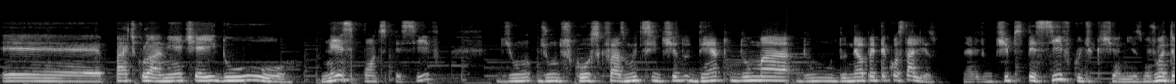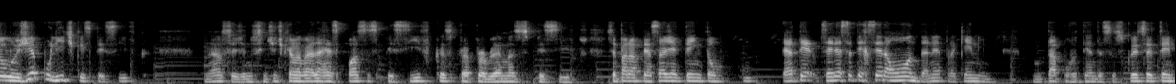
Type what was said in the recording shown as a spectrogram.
é, particularmente aí do, nesse ponto específico, de um, de um discurso que faz muito sentido dentro de uma, do, do neopentecostalismo né, de um tipo específico de cristianismo, de uma teologia política específica, né, ou seja, no sentido de que ela vai dar respostas específicas para problemas específicos. Você para pensar, a gente tem então é ter, seria essa terceira onda, né? Para quem não está por dentro dessas coisas, você tem,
